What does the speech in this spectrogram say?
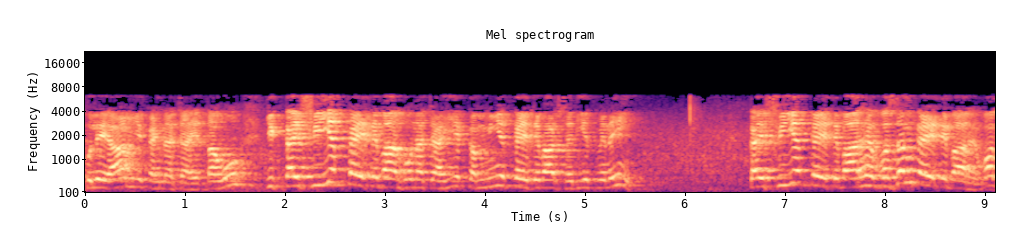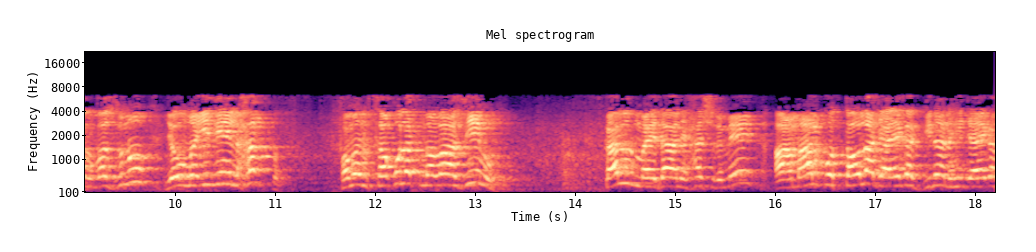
کھلے عام یہ کہنا چاہتا ہوں کہ کیفیت کا اعتبار ہونا چاہیے، کمیت کا اعتبار شریعت میں نہیں۔ کیفیت کا اعتبار ہے، وزن کا اعتبار ہے۔ ول وزن یوم الحق، فمن سقلت موازین کل میدان حشر میں اعمال کو تولا جائے گا، گنا نہیں جائے گا،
